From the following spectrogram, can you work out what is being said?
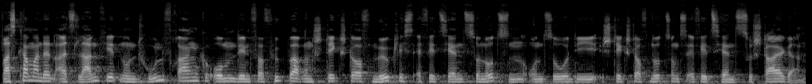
Was kann man denn als Landwirt nun tun, Frank, um den verfügbaren Stickstoff möglichst effizient zu nutzen und so die Stickstoffnutzungseffizienz zu steigern?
